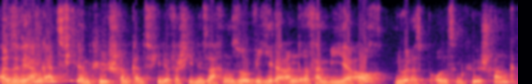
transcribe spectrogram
Also wir haben ganz viel im Kühlschrank, ganz viele verschiedene Sachen, so wie jede andere Familie auch, nur dass bei uns im Kühlschrank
